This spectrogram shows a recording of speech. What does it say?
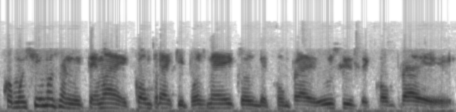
como hicimos en el tema de compra de equipos médicos, de compra de UCIs, de compra de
